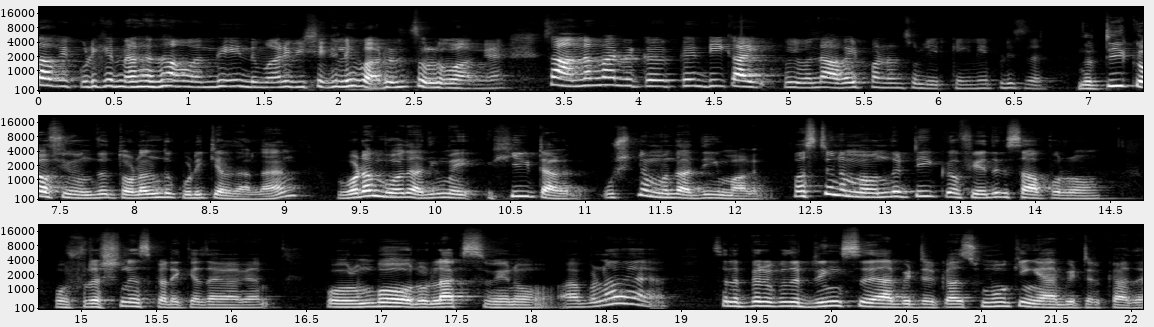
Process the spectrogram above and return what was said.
காஃபி குடிக்கிறனால தான் வந்து இந்த மாதிரி விஷயங்களே வரும்னு சொல்லுவாங்க. ஸோ அந்த மாதிரி இருக்கிறதுக்கு டீ காஃபி வந்து அவாய்ட் பண்ணணும்னு சொல்லியிருக்கீங்க எப்படி சார்? இந்த டீ காஃபி வந்து தொடர்ந்து குடிக்கிறதால உடம்பு வந்து அதிகமாக ஹீட் ஆகுது உஷ்ணம் வந்து அதிகமாகுது. ஃபஸ்ட்டு நம்ம வந்து டீ காஃபி எதுக்கு சாப்பிட்றோம்? ஒரு ஃப்ரெஷ்னஸ் கிடைக்கிறதுக்காக. இப்போ ரொம்ப ரிலாக்ஸ் வேணும் அப்படின்னா சில பேருக்கு வந்து ட்ரிங்க்ஸ் ஹேபிட் இருக்காது ஸ்மோக்கிங் ஹேபிட் இருக்காது.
